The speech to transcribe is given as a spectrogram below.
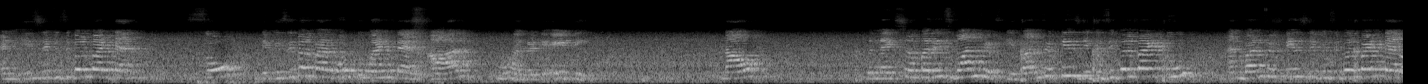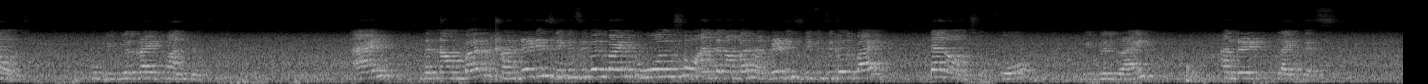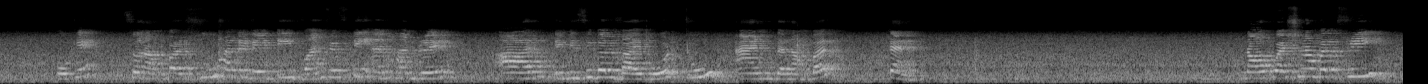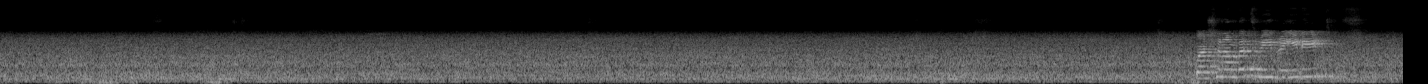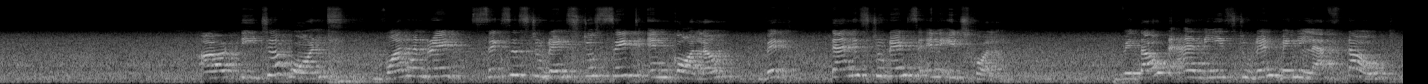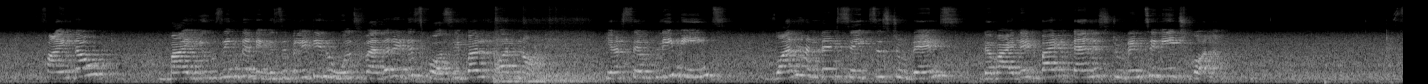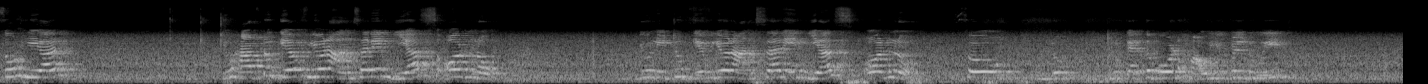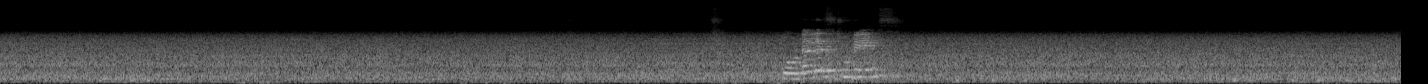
and is divisible by 10 so divisible by both 2 and 10 are 280 now the next number is 150. 150 is divisible by 2 and 150 is divisible by 10 also. So we will write 150. And the number 100 is divisible by 2 also and the number 100 is divisible by 10 also. So we will write 100 like this. Okay. So number 280, 150 and 100 are divisible by both 2 and the number 10.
